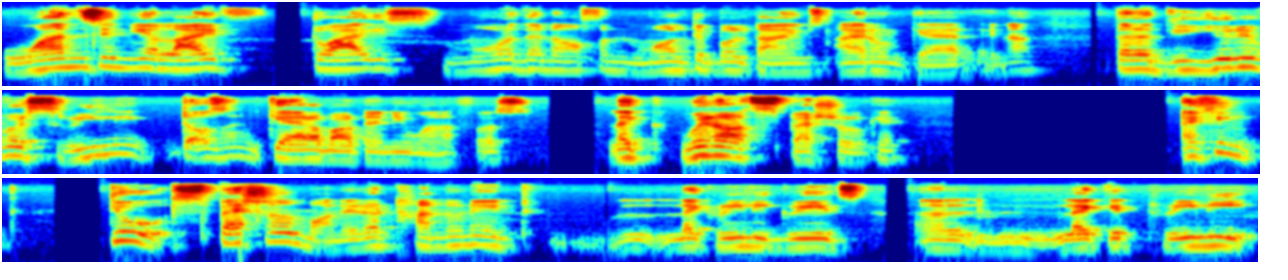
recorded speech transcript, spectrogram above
once in your life, twice, more than often, multiple times. I don't care. You know, that the universe really doesn't care about any one of us. Like we're not special, okay? I think त्यो स्पेसल भनेर ठान्नु नै लाइक रियली ग्रेड्स लाइक इट रियली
